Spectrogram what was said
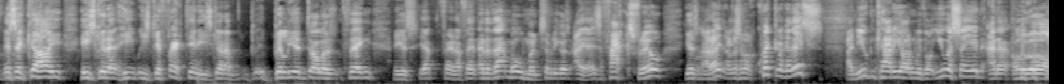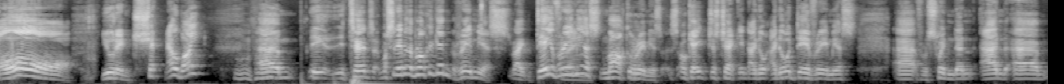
There's a guy. He's gonna he, he's defecting. He's got a billion dollar thing. And he goes, "Yep, fair enough." Then, and at that moment, somebody goes, "Hey, there's a fax through." He goes, "All right, let's have a quick look at this, and you can carry on with what you were saying." And uh, oh, you're in shit now, boy. Um, it, it turns. What's the name of the bloke again? Ramius, right? Dave Ramius, Marco Ramius. Okay, just checking. I know. I know Dave Ramius uh, from Swindon, and um,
